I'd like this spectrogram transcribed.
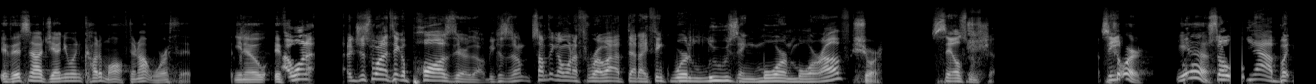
if it's not genuine, cut them off. They're not worth it. You know, if I want to. I just want to take a pause there though, because something I want to throw out that I think we're losing more and more of sure, salesmanship. See, sure, yeah, so yeah, but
